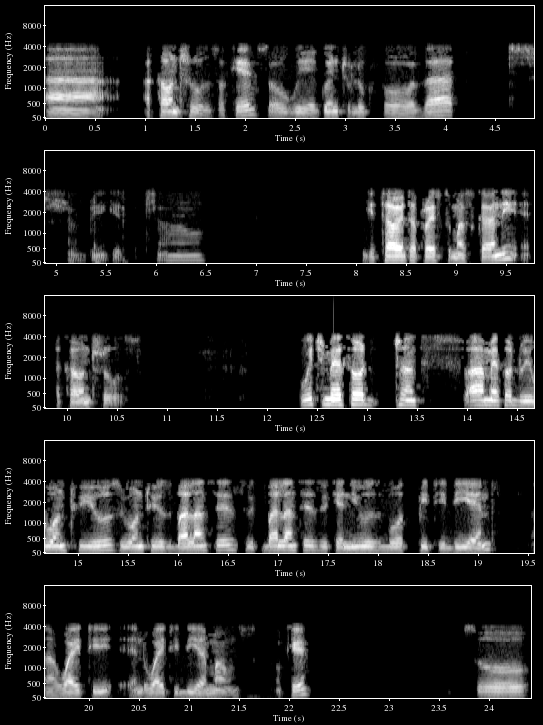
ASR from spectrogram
uh, account rules. Okay, so we are going to look for that. Should be Gitao. Gitao Enterprise to Maskani account rules. Which method transfer method we want to use? We want to use balances. With balances, we can use both PTD and uh, YT and YTD amounts. Okay. So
